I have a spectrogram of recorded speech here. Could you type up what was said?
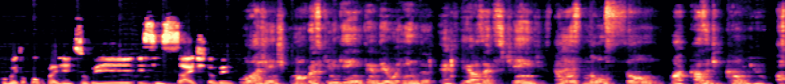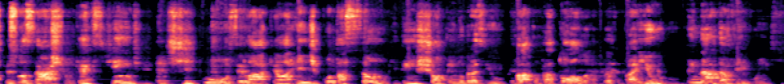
Comenta um pouco pra gente sobre esse insight também. Vamos lá, gente. Uma coisa que ninguém entendeu ainda é que as exchanges, elas não são uma casa de câmbio. As pessoas acham que a exchange é tipo, sei lá, aquela rede de cotação que tem em shopping no Brasil. Você vai lá comprar dólar, vai comprar euro. Não tem nada a ver com isso.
